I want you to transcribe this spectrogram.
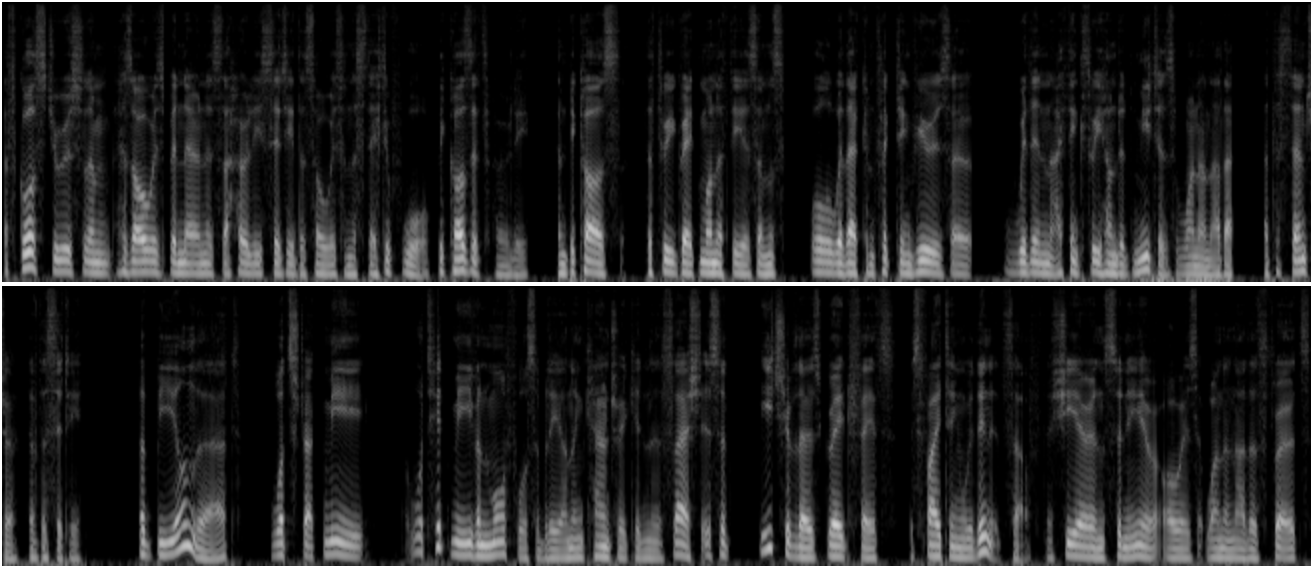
of course, Jerusalem has always been known as the holy city that's always in a state of war because it's holy and because the three great monotheisms, all with their conflicting views, are within, I think, 300 meters of one another at the center of the city. But beyond that, what struck me, what hit me even more forcibly on encountering it in the flesh, is that each of those great faiths is fighting within itself. The Shia and Sunni are always at one another's throats.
